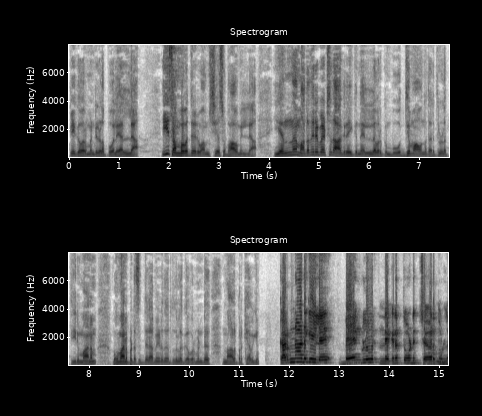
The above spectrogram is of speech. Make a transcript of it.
പി ഗവൺമെന്റുകളെ പോലെയല്ല. ഈ സംഭവത്തിന് ഒരു വംശീയ സ്വഭാവമില്ല എന്ന് മതനിരപേക്ഷത ആഗ്രഹിക്കുന്ന എല്ലാവർക്കും ബോധ്യമാവുന്ന തരത്തിലുള്ള തീരുമാനം ബഹുമാനപ്പെട്ട സിദ്ധരാമയ്യയുടെ നേതൃത്വത്തിലുള്ള ഗവൺമെന്റ് നാളെ പ്രഖ്യാപിക്കും. കർണാടകയിലെ ബാംഗ്ലൂർ നഗരത്തോട് ചേർന്നുള്ള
